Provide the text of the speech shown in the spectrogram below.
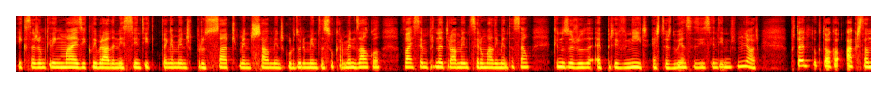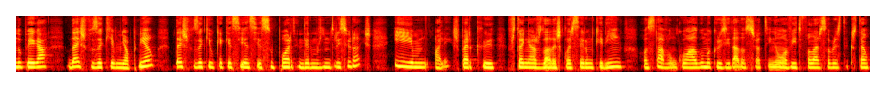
e que seja um bocadinho mais equilibrada nesse sentido, que tenha menos processados, menos sal, menos gordura, menos açúcar, menos álcool, vai sempre naturalmente ser uma alimentação que nos ajuda a prevenir estas doenças e sentirmos melhor. Portanto, no que toca à questão do pH, deixo-vos aqui a minha opinião, deixo-vos aqui o que é que a ciência suporta em termos nutricionais e, olhem, espero que vos tenha ajudado a esclarecer um bocadinho, ou se estavam com alguma curiosidade, ou se já tinham ouvido falar sobre esta questão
